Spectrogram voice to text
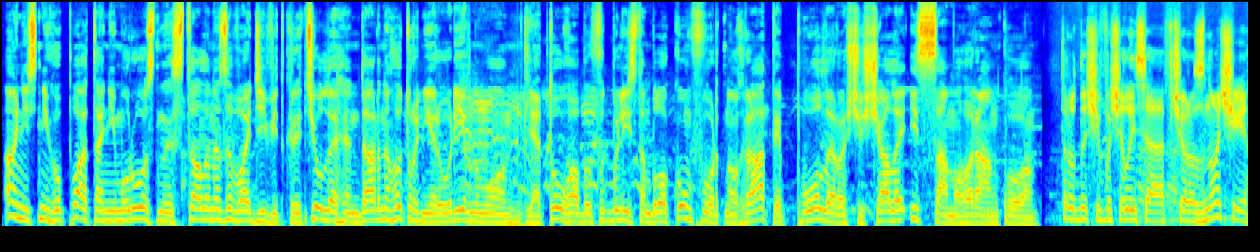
Ані снігопад, ані мороз не стали на заваді відкриттю легендарного турніру у Рівному. Для того, аби футболістам було комфортно грати, поле розчищали із самого ранку. Труднощі почалися вчора з ночі.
